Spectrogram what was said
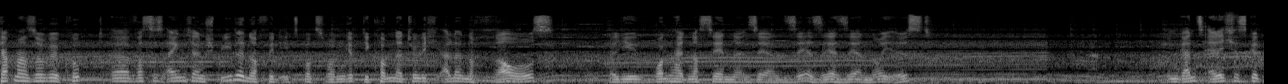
Ich habe mal so geguckt, äh, was es eigentlich an Spiele noch für die Xbox One gibt. Die kommen natürlich alle noch raus, weil die One halt noch sehr, sehr, sehr, sehr, sehr neu ist. Und ganz ehrlich, es gibt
